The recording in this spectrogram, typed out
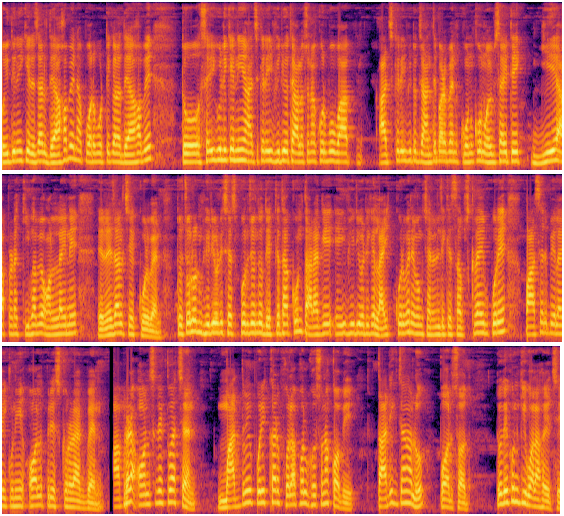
ওই দিনে কি রেজাল্ট দেওয়া হবে না পরবর্তীকালে দেওয়া হবে? তো সেইগুলিকে নিয়ে আজকের এই ভিডিওতে আলোচনা করব বা আজকের এই ভিডিও জানতে পারবেন কোন কোন ওয়েবসাইটে গিয়ে আপনারা কীভাবে অনলাইনে রেজাল্ট চেক করবেন। তো চলুন ভিডিওটি শেষ পর্যন্ত দেখতে থাকুন। তার আগে এই ভিডিওটিকে লাইক করবেন এবং চ্যানেলটিকে সাবস্ক্রাইব করে পাশের বেল আইকনে অল প্রেস করে রাখবেন। আপনারা অনস্ক্রিন দেখতে পাচ্ছেন? মাধ্যমিক পরীক্ষার ফলাফল ঘোষণা কবে? তারিখ জানালো পর্ষদ। তো দেখুন কি বলা হয়েছে।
